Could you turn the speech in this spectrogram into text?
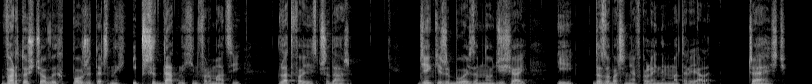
wartościowych, pożytecznych i przydatnych informacji dla Twojej sprzedaży. Dzięki, że byłeś ze mną dzisiaj i do zobaczenia w kolejnym materiale. Cześć!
